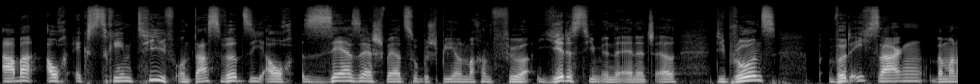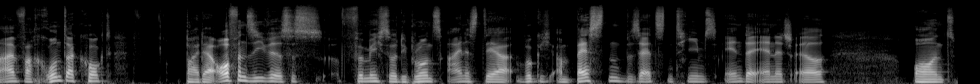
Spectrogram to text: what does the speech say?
aber auch extrem tief. Und das wird sie auch sehr, sehr schwer zu bespielen machen für jedes Team in der NHL. Die Bruins, würde ich sagen, wenn man einfach runterguckt, bei der Offensive ist es für mich so, die Bruins eines der wirklich am besten besetzten Teams in der NHL. Und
